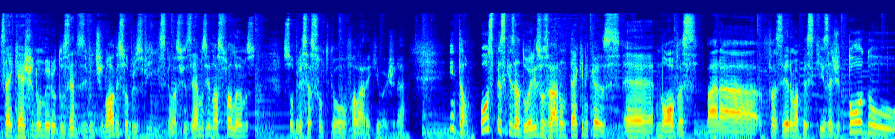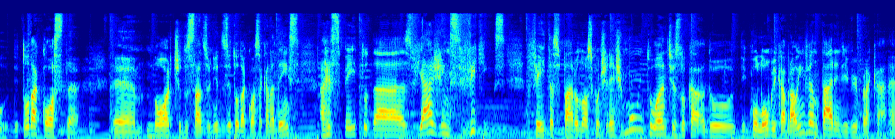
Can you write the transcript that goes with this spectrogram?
SciCast número 229, sobre os vikings que nós fizemos, e nós falamos sobre esse assunto que eu vou falar aqui hoje, né? Então, os pesquisadores usaram técnicas é, novas para fazer uma pesquisa de todo de toda a costa é, norte dos Estados Unidos e toda a costa canadense a respeito das viagens vikings feitas para o nosso continente muito antes do, do de Colombo e Cabral inventarem de vir para cá, né?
